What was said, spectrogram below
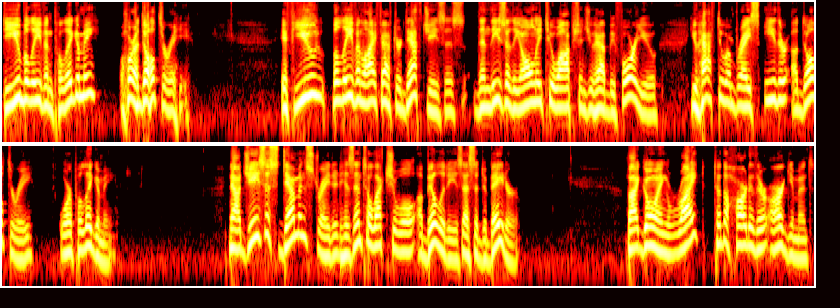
Do you believe in polygamy or adultery? If you believe in life after death, Jesus, then these are the only two options you have before you. You have to embrace either adultery or polygamy. Now, Jesus demonstrated his intellectual abilities as a debater by going right to the heart of their argument,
